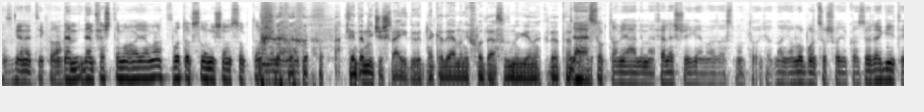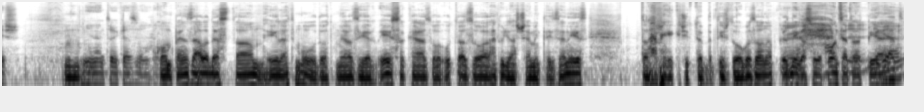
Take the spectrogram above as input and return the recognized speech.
ez genetika. Nem, nem festem a hajamat, botoxolni sem szoktam Szerintem nincs is rá időd neked elmenni fodrászhoz meg ilyenekre. Tehát de szoktam járni, mert feleségem az azt mondta, hogy nagyon loboncos vagyok az öregít, és mm. Innentől kezdve. Kompenzálod ezt a életmódot, mert azért éjszakázol, utazol, hát ugyanaz sem, mint egy zenész, talán még egy kicsit többet is dolgozol napközben, még az, hogy a koncert alatt pihenhet.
